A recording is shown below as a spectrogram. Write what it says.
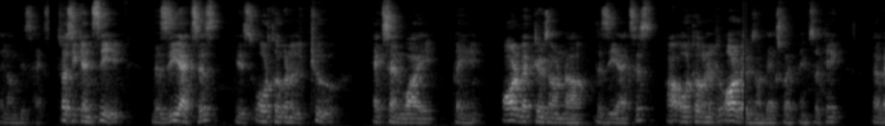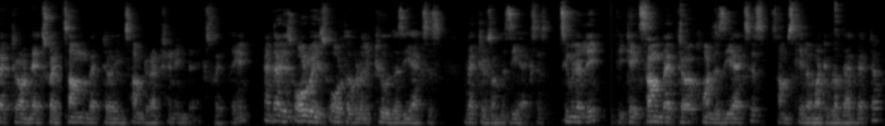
along this axis. So as you can see, the z-axis is orthogonal to x and y plane. All vectors on uh, the z-axis are orthogonal to all vectors on the xy plane. So take a vector on the xy, some vector in some direction in the xy plane, and that is always orthogonal to the z-axis vectors on the z-axis. Similarly, if you take some vector on the z-axis, some scalar multiple of that vector,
